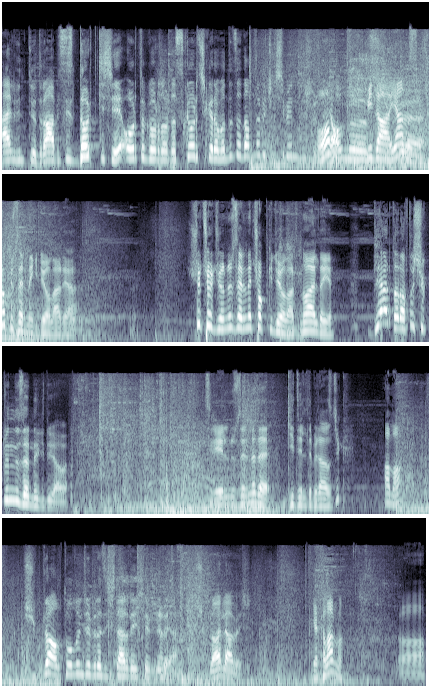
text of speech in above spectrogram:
Elvin diyordur abi siz 4 kişi orta koridorda skor çıkaramadınız adamlar 3 kişi beni düşürdü. Hop, Yalnız Bir daha yalnız çok üzerine gidiyorlar ya. Şu çocuğun üzerine çok gidiyorlar Noel dayı. Diğer tarafta Şükrü'nün üzerine gidiyor ama. Triel'in üzerine de gidildi birazcık. Ama Şükrü 6 olunca biraz işler değişebilir Evet. ya. Şükrü hala 5. yakalar mı? Hop.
